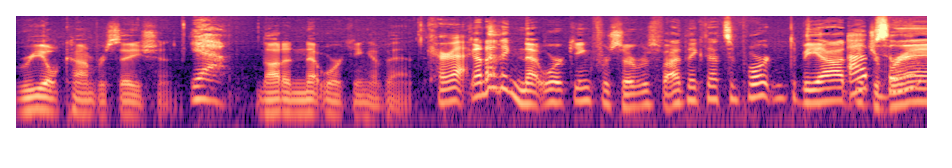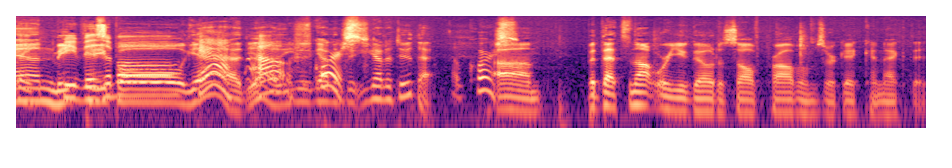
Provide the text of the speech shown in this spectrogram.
real conversation, Yeah, not a networking event. Correct. And I think networking for service, I think that's important to be out, get your Absolutely. brand, Be meet visible. people. Yeah, Yeah. yeah, Oh, you of gotta course. you got to do that. Of course. Um, but that's not where you go to solve problems or get connected.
